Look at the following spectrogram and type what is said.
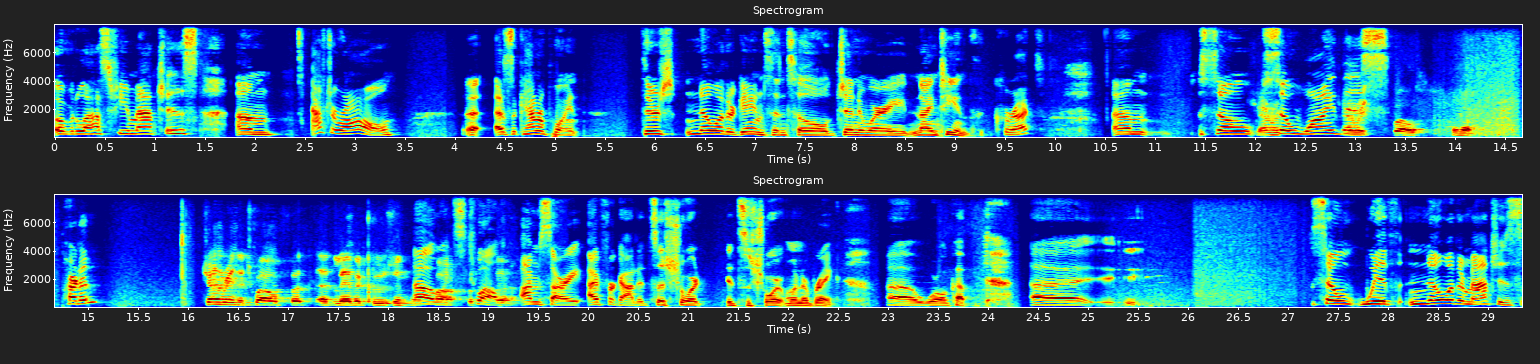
over the last few matches. Um, after all, uh, as a counterpoint, there's no other games until January 19th, correct? Um, so, January, so why this? 12th, yeah. Pardon? January the 12th at, at Leverkusen. Oh, it's 12th. I'm sorry. I forgot. It's a short it's a short winter break uh, World Cup. Uh, so, with no other matches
